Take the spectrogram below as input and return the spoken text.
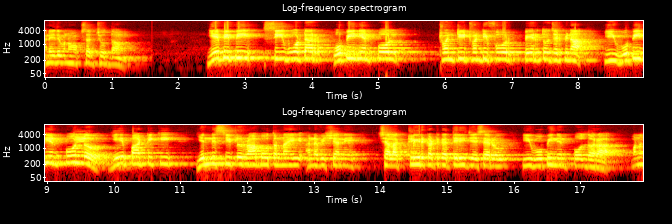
అనేది మనం ఒకసారి చూద్దాం. ABP C voter opinion poll twenty twenty four పేరుతో జరిపిన ఈ ఒపీనియన్ పోల్లో ఏ పార్టీకి ఎన్ని సీట్లు రాబోతున్నాయి అన్న విషయాన్ని చాలా క్లియర్ కట్గా తెలియజేశారు ఈ ఒపీనియన్ పోల్ ద్వారా. మనం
